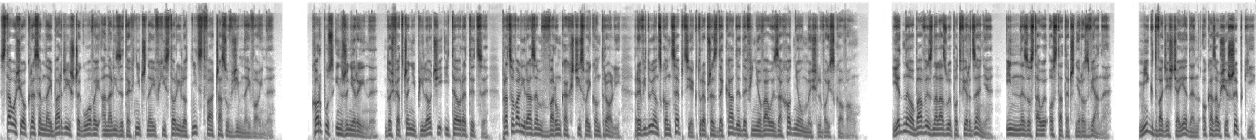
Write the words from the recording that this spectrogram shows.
stało się okresem najbardziej szczegółowej analizy technicznej w historii lotnictwa czasów zimnej wojny. Korpus inżynieryjny, doświadczeni piloci i teoretycy pracowali razem w warunkach ścisłej kontroli, rewidując koncepcje, które przez dekady definiowały zachodnią myśl wojskową. Jedne obawy znalazły potwierdzenie, inne zostały ostatecznie rozwiane. MiG-21 okazał się szybki,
